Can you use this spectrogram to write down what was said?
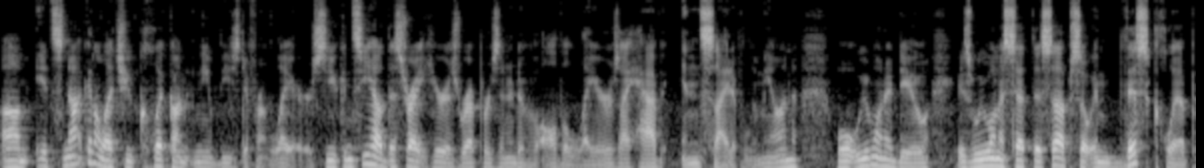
um, it's not going to let you click on any of these different layers so you can see how this right here is representative of all the layers I have inside of Lumion well, what we want to do is we want to set this up so in this clip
